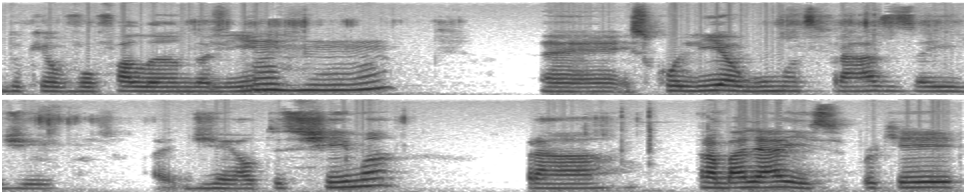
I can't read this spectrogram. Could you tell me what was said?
Do que eu vou falando ali. Uhum. É, escolhi algumas frases aí de de autoestima para trabalhar isso, porque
